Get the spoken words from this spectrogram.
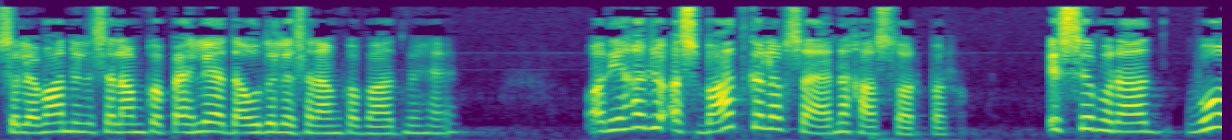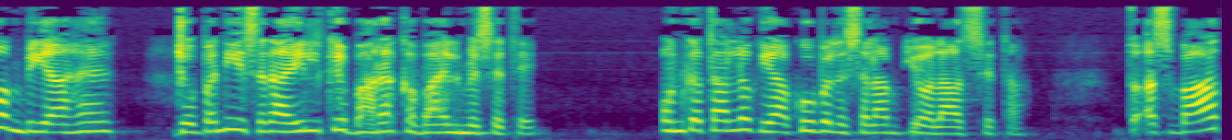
سلیمان علیہ السلام کا پہلے داود علیہ السلام کا بعد میں ہے۔ اور یہاں جو اسبات کا لفظ آیا نا، خاص طور پر، اس سے مراد وہ امبیا ہے جو بنی اسرائیل کے بارہ قبائل میں سے تھے۔ ان کا تعلق یعقوب علیہ السلام کی اولاد سے تھا۔ تو اسبات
